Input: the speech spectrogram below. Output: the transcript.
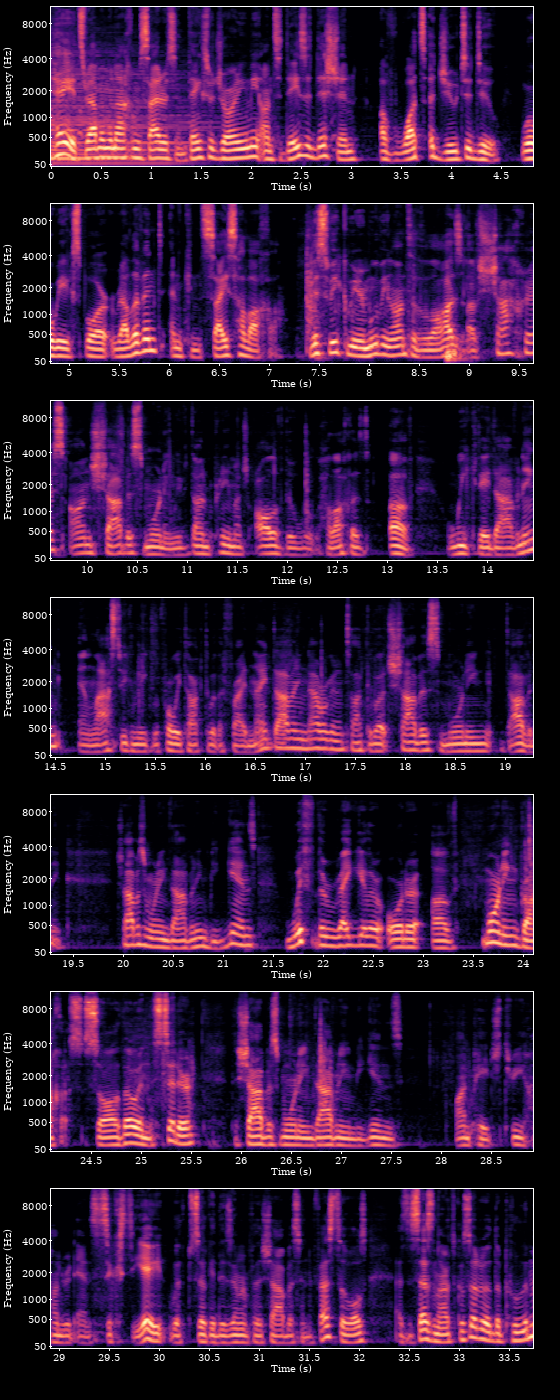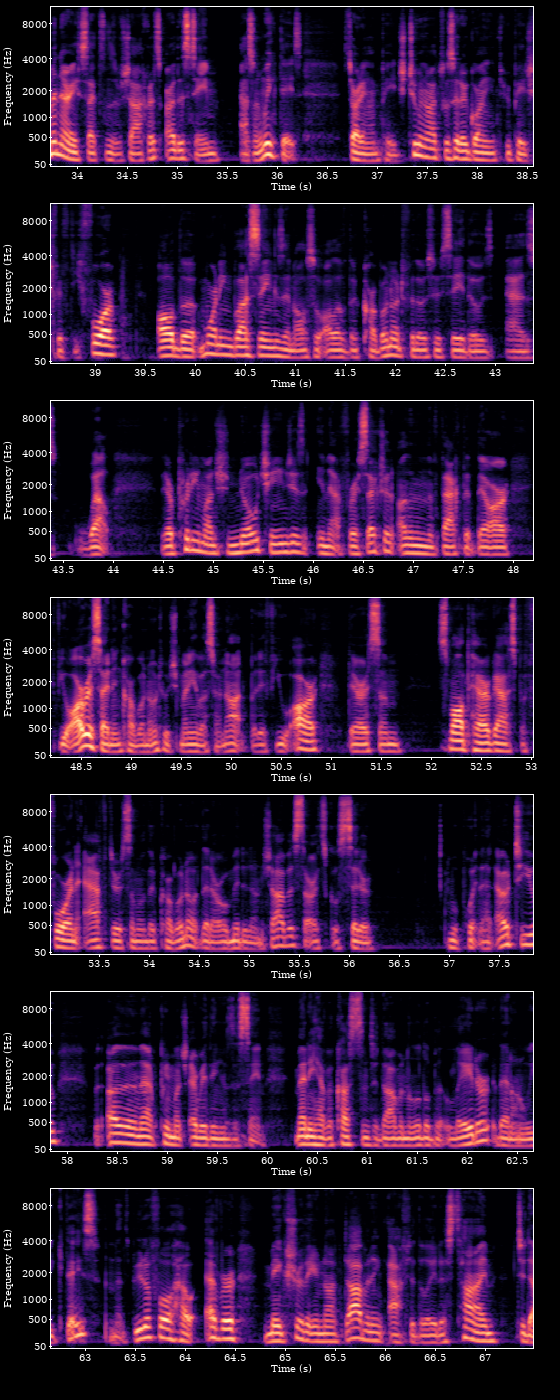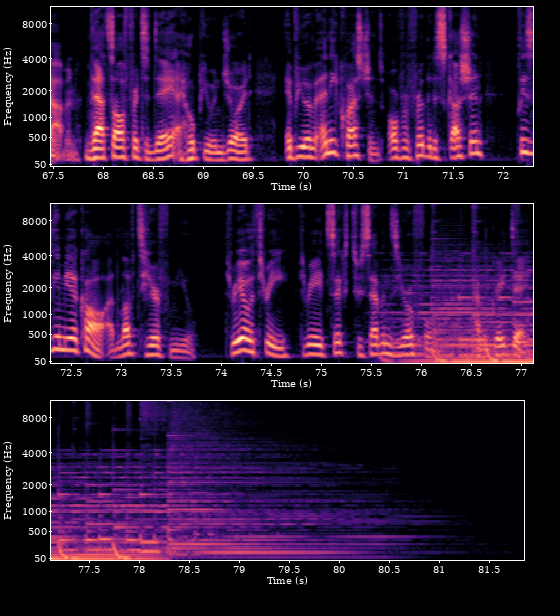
Hey, it's Rabbi Menachem Siderson. Thanks for joining me on today's edition of What's a Jew to Do, where we explore relevant and concise halacha. This week we are moving on to the laws of Shachris on Shabbos morning. We've done pretty much all of the halachas of weekday davening, and last week and the week before we talked about the Friday night davening. Now we're going to talk about Shabbos morning davening. Shabbos morning davening begins with the regular order of morning brachas. So although in the Siddur, the Shabbos morning davening begins on page 368 with Pesukei Dezimra for the Shabbos and festivals, as it says in the ArtScroll, so the preliminary sections of Shachris are the same as on weekdays. Starting on page 2 in the ArtScroll, so going through page 54, all the morning blessings and also all of the korbanot for those who say those as well. There are pretty much no changes in that first section, other than the fact that there are, if you are reciting korbanot, which many of us are not, but if you are, there are some small paragraphs before and after some of the korbanot that are omitted on Shabbos. The ArtScroll Siddur We'll point that out to you. But other than that, pretty much everything is the same. Many have accustomed to daven a little bit later than on weekdays, and that's beautiful. However, make sure that you're not davening after the latest time to daven. That's all for today. I hope you enjoyed. If you have any questions or for further discussion, please give me a call. I'd love to hear from you. 303 386 2704. Have a great day.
